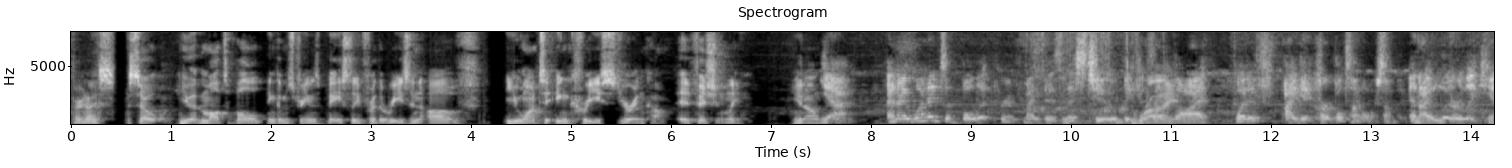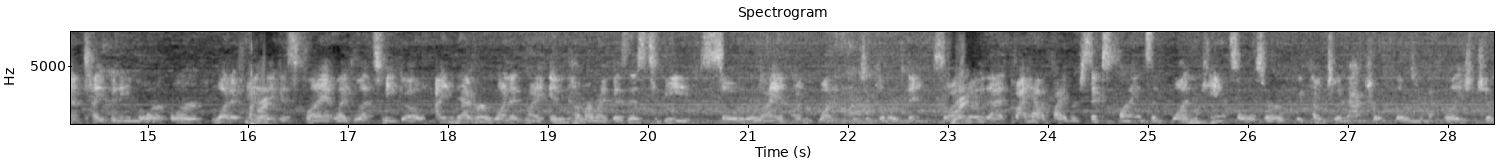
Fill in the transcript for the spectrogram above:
Very nice. So you have multiple income streams basically for the reason of you want to increase your income efficiently, you know? Yeah. And I wanted to bulletproof my business too because right. I thought, what if I get carpal tunnel or something and I literally can't type anymore? Or what if my right. biggest client like lets me go? I never wanted my income or my business to be so reliant on one particular thing. So right. I know that if I have five or six clients and one cancels or we come to a natural close with that relationship,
